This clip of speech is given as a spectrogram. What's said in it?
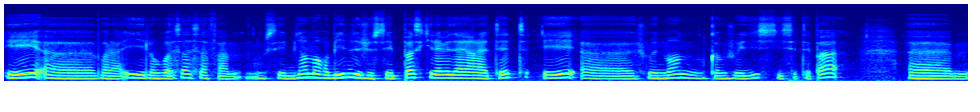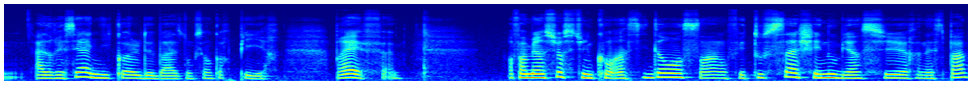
et euh, voilà, il envoie ça à sa femme. Donc c'est bien morbide, je sais pas ce qu'il avait derrière la tête et je me demande, comme je vous l'ai dit, si c'était pas adressé à Nicole de base, donc c'est encore pire. Bref, Enfin, bien sûr, c'est une coïncidence, hein. on fait tout ça chez nous, bien sûr, n'est-ce pas?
